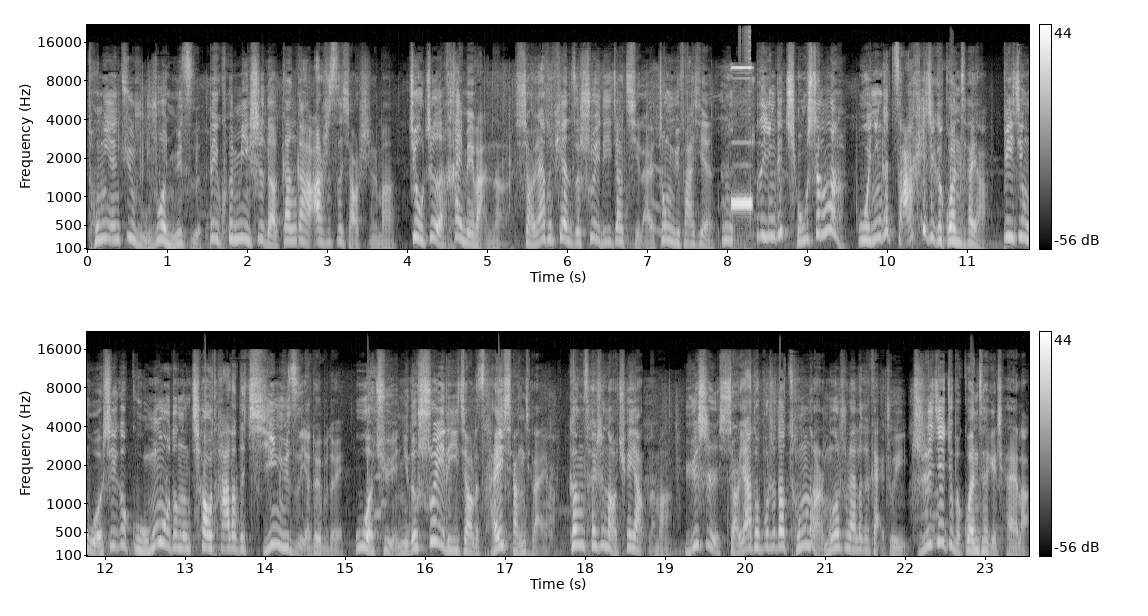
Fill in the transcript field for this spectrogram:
童颜巨乳弱女子被困密室的尴尬二十四小时吗？就这还没完呢！小丫头片子睡了一觉起来，终于发现我那应该求生啊！我应该砸开这个棺材呀！毕竟我是一个古墓都能敲塌了的奇女子呀，对不对？我去，你都睡了一觉了才想起来呀？刚才是脑缺氧了吗？于是小丫头不知道从哪儿摸出来了个改锥，直接就把棺材给拆了。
